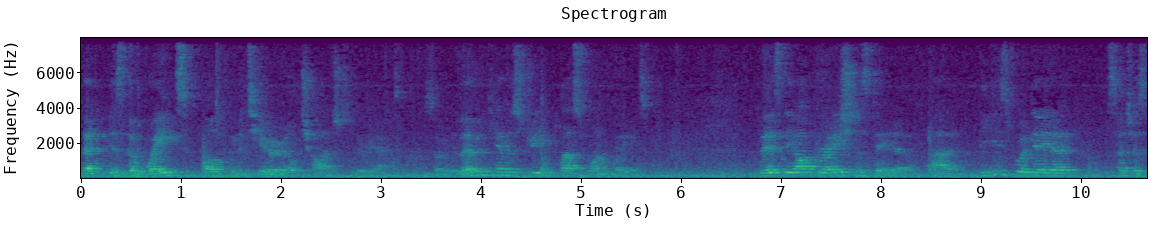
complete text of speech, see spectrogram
that is the weight of the material charged to the reactor. So 11 chemistry plus one weight. There's the operations data. Uh, these were data such as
